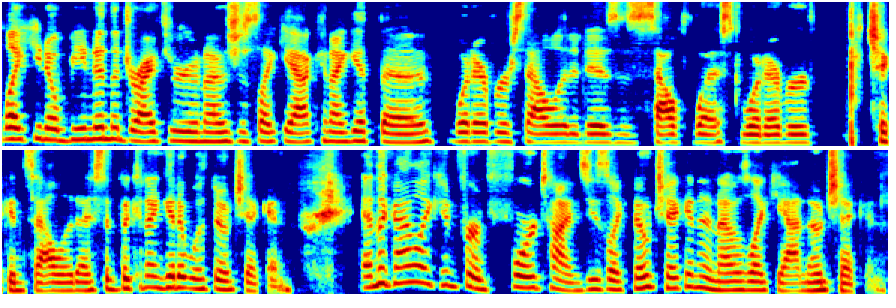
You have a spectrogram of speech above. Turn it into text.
like, you know, being in the drive through and I was just like, yeah, can I get the whatever salad it is, is Southwest, whatever chicken salad. I said, but can I get it with no chicken? And the guy like confirmed four times. He's like, no chicken. And I was like, yeah, no chicken.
